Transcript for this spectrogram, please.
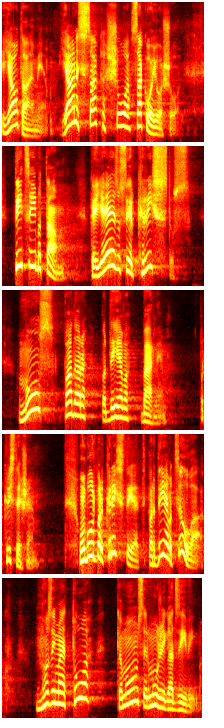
jautājumiem. Jānis saka šo sakojošo: Ticība tam, ka Jēzus ir Kristus, mūs padara par Dieva bērniem, par kristiešiem. Un būt par kristieti, par Dieva cilvēku, nozīmē to, ka mums ir mūžīgā dzīvība.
